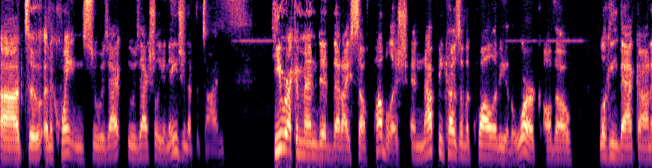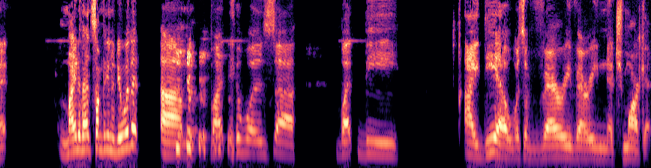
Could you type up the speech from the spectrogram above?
uh, to an acquaintance who was ac- who was actually an agent at the time, he recommended that I self-publish, and not because of the quality of the work, although looking back on it, might have had something to do with it. Um, but it was, uh, but the idea was a very very niche market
